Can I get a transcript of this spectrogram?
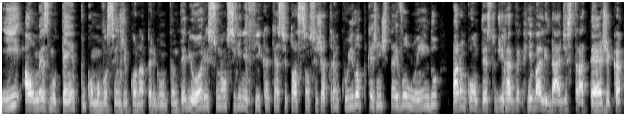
e ao mesmo tempo, como você indicou na pergunta anterior, isso não significa que a situação seja tranquila, porque a gente está evoluindo para um contexto de rivalidade estratégica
